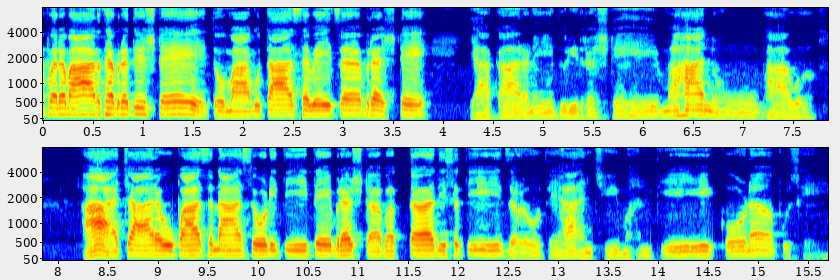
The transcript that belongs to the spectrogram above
परमार्थ प्रतिष्ठे तो मागुता सवेच भ्रष्टे या कारणे दुरिद्रष्टे महानुभाव। आचार उपासना सोडिती ते भ्रष्ट भक्त दिसती जळो त्यांची म्हणती कोण पुसे।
